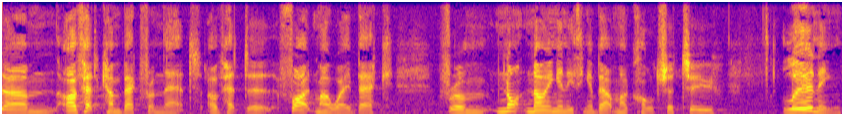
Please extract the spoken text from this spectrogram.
um, I've had to come back from that. I've had to fight my way back from not knowing anything about my culture to learning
